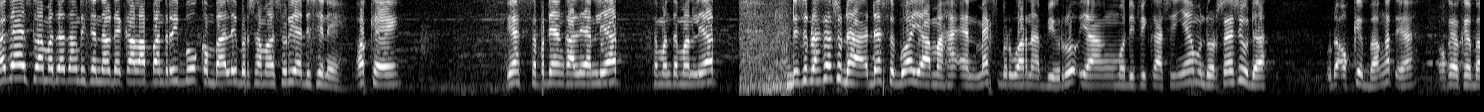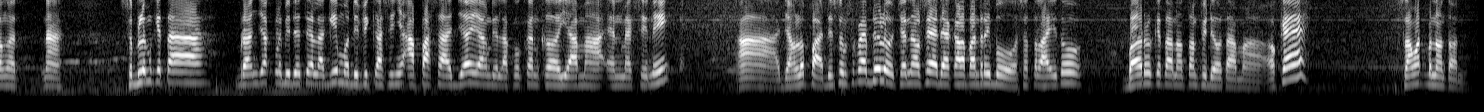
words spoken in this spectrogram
Hai guys, selamat datang di channel DK 8000 kembali bersama Surya di sini. Oke. Yes, seperti yang kalian lihat, teman-teman lihat di sebelah saya sudah ada sebuah Yamaha NMAX berwarna biru yang modifikasinya menurut saya sih udah udah oke banget ya. Oke oke banget. Nah, sebelum kita beranjak lebih detail lagi modifikasinya apa saja yang dilakukan ke Yamaha NMAX ini, nah, jangan lupa di subscribe dulu channel saya DK 8000. Setelah itu baru kita nonton video utama. Oke? Selamat menonton.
